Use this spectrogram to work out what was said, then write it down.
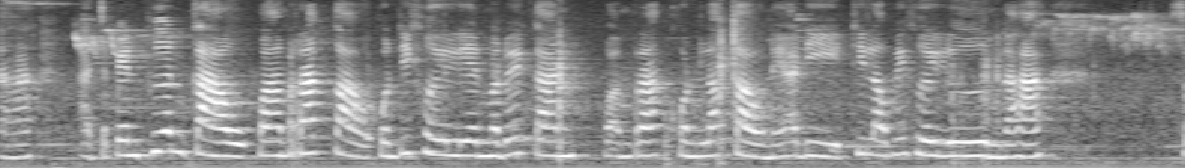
นะคะอาจจะเป็นเพื่อนเก่าความรักเก่าคนที่เคยเรียนมาด้วยกันความรักคนรักเก่าในอดีตที่เราไม่เคยลืมนะคะ ส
